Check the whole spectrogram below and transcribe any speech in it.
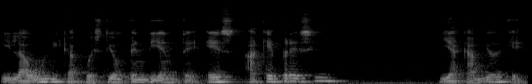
Y la única cuestión pendiente es a qué precio y a cambio de qué.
